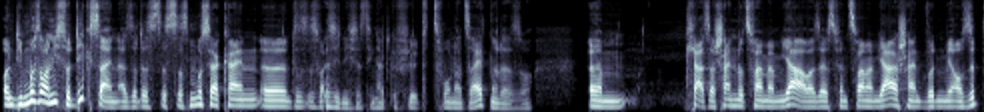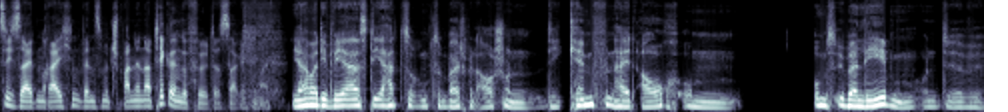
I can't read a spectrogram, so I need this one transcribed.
Und die muss auch nicht so dick sein. Also das, das, das muss ja kein, äh, das ist, weiß ich nicht, das Ding hat gefühlt 200 Seiten oder so. Ähm, klar, es erscheint nur zweimal im Jahr, aber selbst wenn es zweimal im Jahr erscheint, würden mir auch 70 Seiten reichen, wenn es mit spannenden Artikeln gefüllt ist, sage ich mal. Ja, aber die WASD hat so, zum Beispiel auch schon, die kämpfen halt auch um ums Überleben. Und äh,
